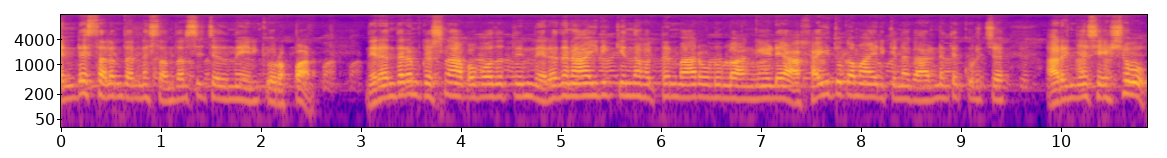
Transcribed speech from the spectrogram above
എന്റെ സ്ഥലം തന്നെ സന്ദർശിച്ചതെന്ന് എനിക്ക് ഉറപ്പാണ്. നിരന്തരം കൃഷ്ണ അവബോധത്തിൽ നിരതനായിരിക്കുന്ന ഭക്തന്മാരോടുള്ള അങ്ങയുടെ അഹൈതുകമായിരിക്കുന്ന കാരണത്തെക്കുറിച്ച് അറിഞ്ഞ ശേഷവും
